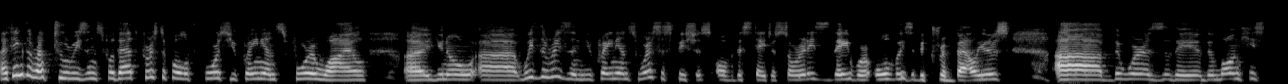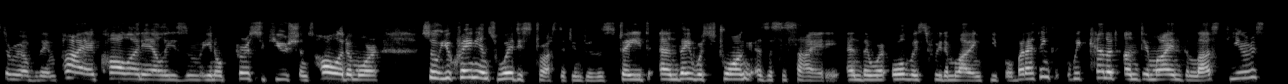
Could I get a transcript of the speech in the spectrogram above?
I think there are two reasons for that. First of all, of course, Ukrainians for a while, uh, you know, uh, with the reason Ukrainians were suspicious of the state authorities. They were always a bit rebellious. Uh, there was the, the long history of the empire, colonialism, you know, persecutions, Holodomor. So Ukrainians were distrusted into the state and they were strong as a society and they were always freedom loving people. But I think we cannot undermine the last years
